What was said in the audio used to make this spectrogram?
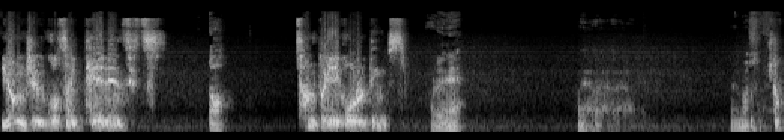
45歳定年説。あ、サントリーホールディングス。あれね。はいはいはいはい。ありましたね。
